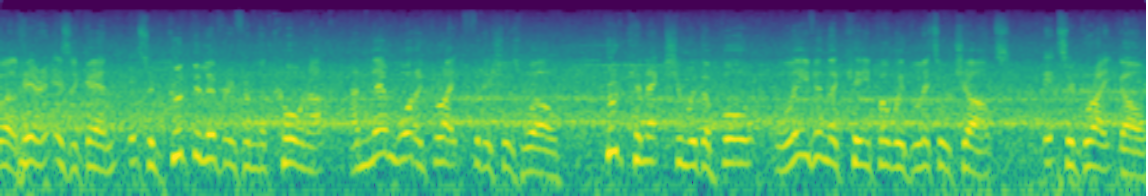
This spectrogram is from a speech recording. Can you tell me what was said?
Well, here it is again. It's a good delivery from the corner, and then what a great finish as well. Good connection with the ball, leaving the keeper with little chance. It's a great goal.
